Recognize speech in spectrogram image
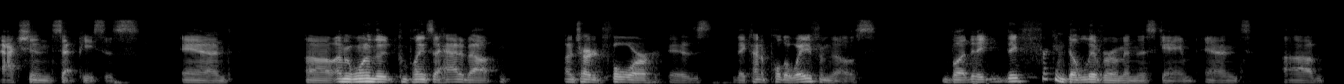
action set pieces, and uh, I mean, one of the complaints I had about Uncharted 4 is they kind of pulled away from those, but they they freaking deliver them in this game. And um,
